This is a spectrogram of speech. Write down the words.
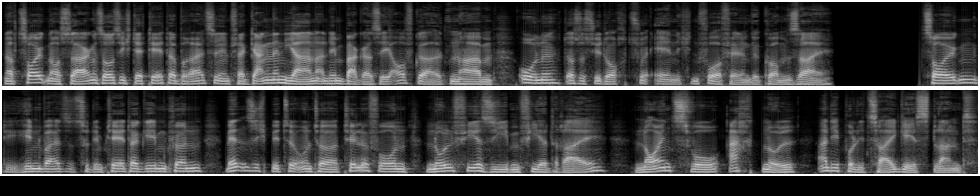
Nach Zeugenaussagen soll sich der Täter bereits in den vergangenen Jahren an dem Baggersee aufgehalten haben, ohne dass es jedoch zu ähnlichen Vorfällen gekommen sei. Zeugen, die Hinweise zu dem Täter geben können, wenden sich bitte unter Telefon 04743 9280 an die Polizei Geestland.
